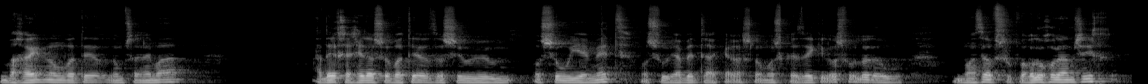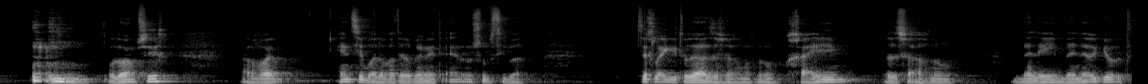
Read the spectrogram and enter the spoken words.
בחיים לא מוותר, לא משנה מה. הדרך היחידה שהוא מוותר זה שהוא, או שהוא יהיה מת, או שהוא יאבד את ההכרה שלו, משהו כזה, כאילו שהוא לא יודע, הוא במצב שהוא כבר לא יכול להמשיך, הוא לא ימשיך, אבל אין סיבה לוותר, באמת, אין לנו שום סיבה. צריך להגיד תודה על זה שאנחנו חיים, על זה שאנחנו מלאים באנרגיות,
